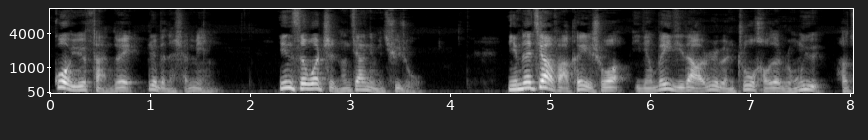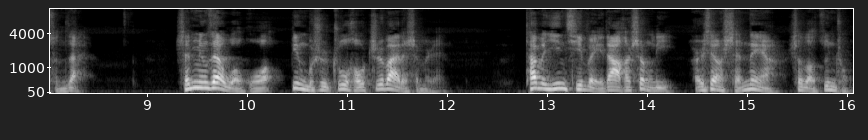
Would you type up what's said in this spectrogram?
过于反对日本的神明，因此我只能将你们驱逐。你们的教法可以说已经危及到日本诸侯的荣誉和存在。神明在我国并不是诸侯之外的什么人，他们因其伟大和胜利而像神那样受到尊崇。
